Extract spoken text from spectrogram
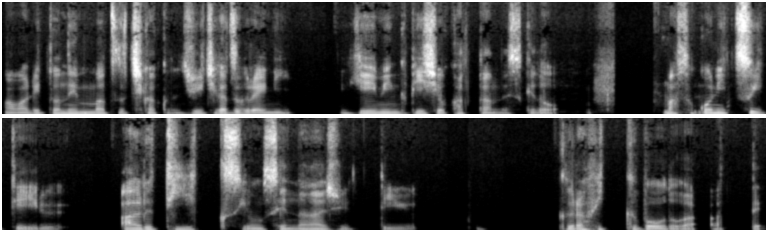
まあ、割と年末近くの11月ぐらいにゲーミング PC を買ったんですけど、まあ、そこについている RTX4070 っていうグラフィックボードがあって、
